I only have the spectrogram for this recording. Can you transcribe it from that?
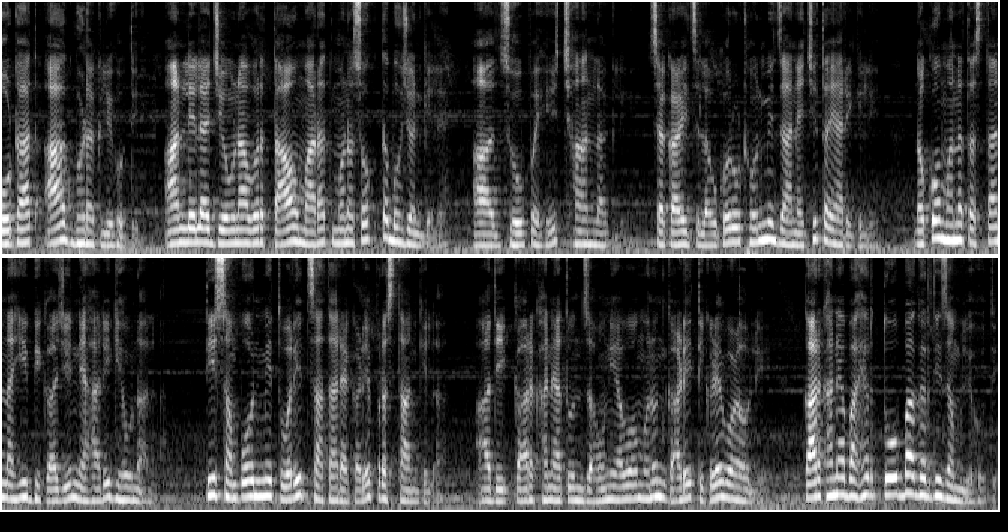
पोटात आग भडकली होती. आणलेल्या जेवणावर ताव मारत मनसोक्त भोजन केले. आज झोपही छान लागली. सकाळीच लवकर उठून मी जाण्याची तयारी केली. नको म्हणत असतानाही भिकाजी नेहारी घेऊन आला. ती संपवून मी त्वरित साताऱ्याकडे प्रस्थान केलं. आधी कारखान्यातून जाऊन यावं म्हणून गाडी तिकडे वळवली. कारखान्याबाहेर तोबा गर्दी जमली होती.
